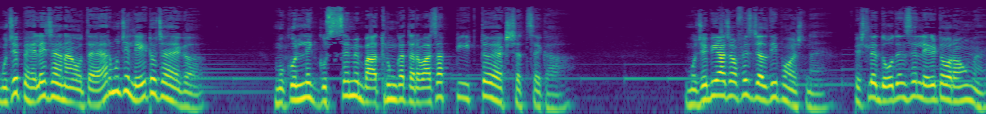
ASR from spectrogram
मुझे पहले जाना होता है यार, मुझे लेट हो जाएगा। मुकुल ने गुस्से में बाथरूम का दरवाज़ा पीटते हुए अक्षत से कहा, मुझे भी आज ऑफ़िस जल्दी पहुँचना है। पिछले दो दिन से लेट हो रहा हूँ मैं।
